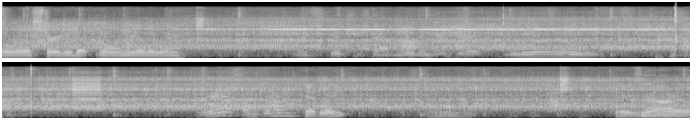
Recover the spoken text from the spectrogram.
We'll uh, start it up going the other way. The switch is not moving here, Greg. Hurry up, I'm coming. Headlight. Okay, Is it now on?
